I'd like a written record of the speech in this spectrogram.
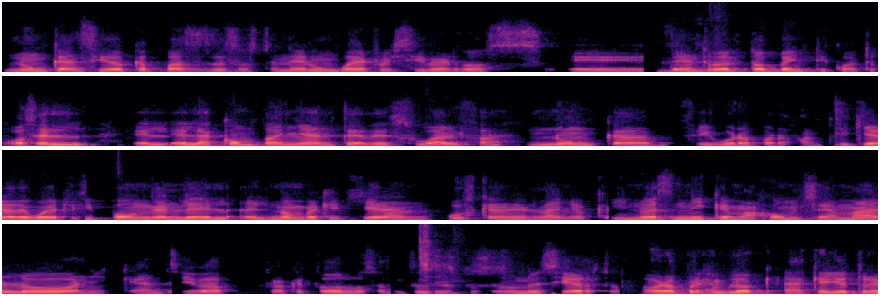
nunca han sido capaces de sostener un wide receiver 2 eh, dentro del top 24. O sea, el, el, acompañante de su alfa nunca figura para fantasy, siquiera de wide receiver. Y pónganle el, nombre que quieran, busquen el año, que, y no es ni que Mahomes sea malo, ni que antes iba, creo que todos los entonces pues eso no es cierto. Ahora, por ejemplo, aquí hay otro,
